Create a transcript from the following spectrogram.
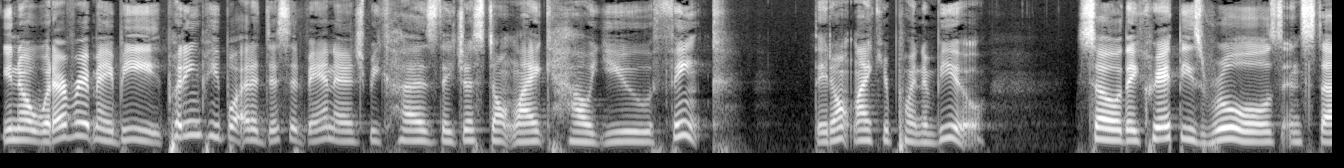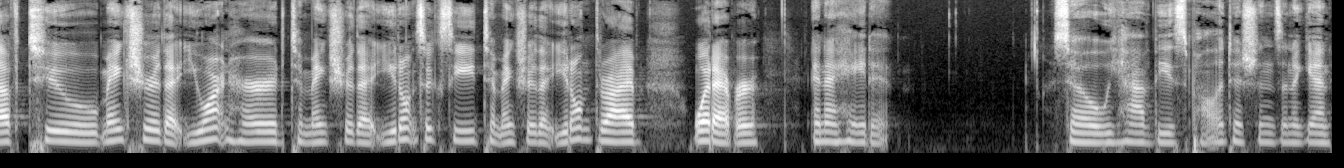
you know whatever it may be putting people at a disadvantage because they just don't like how you think they don't like your point of view so they create these rules and stuff to make sure that you aren't heard, to make sure that you don't succeed, to make sure that you don't thrive, whatever. And I hate it. So we have these politicians. And again,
